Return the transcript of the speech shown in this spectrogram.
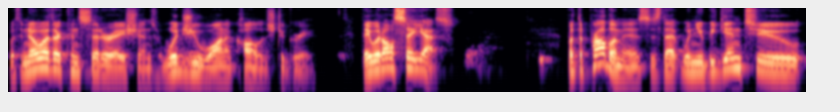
with no other considerations would you want a college degree? they would all say yes but the problem is, is that when you begin to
